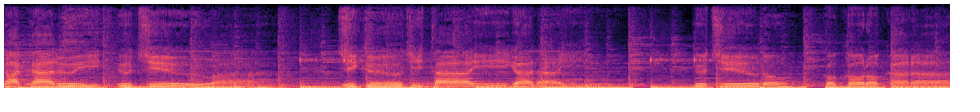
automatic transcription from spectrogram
明るい宇宙は軸自体がない宇宙の心から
